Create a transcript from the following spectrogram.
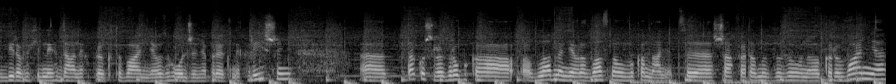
збіру вихідних даних, проєктування, узгодження проєктних рішень. Е, Також розробка обладнання власного виконання. Це шафи автоматизованого керування,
